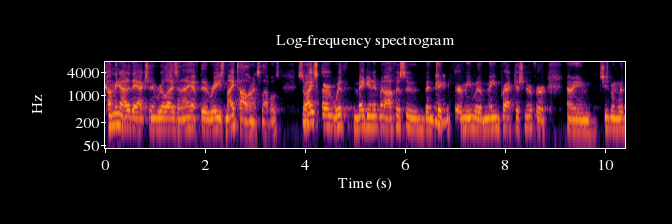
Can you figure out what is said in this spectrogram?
coming out of the accident realizing I have to raise my tolerance levels. So mm-hmm. I start with Megan at my office, who's been mm-hmm. taking care of me with a main practitioner for, I mean, she's been with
